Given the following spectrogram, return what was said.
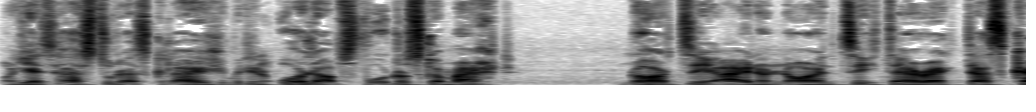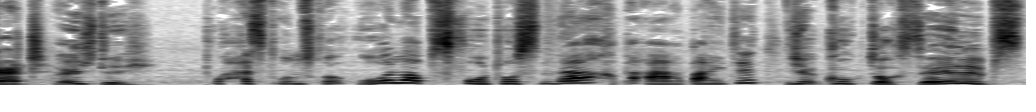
Und jetzt hast du das gleiche mit den Urlaubsfotos gemacht? Nordsee 91 Director's Cut? Richtig. Du hast unsere Urlaubsfotos nachbearbeitet? Ja, guck doch selbst.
